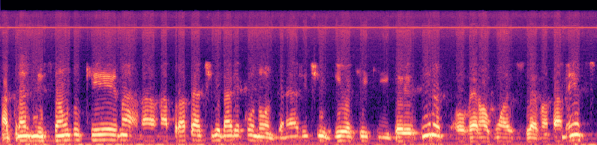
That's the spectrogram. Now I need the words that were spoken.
a transmissão do que na, na, na, própria atividade econômica. Né? A gente viu aqui que em Teresina houveram alguns levantamentos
